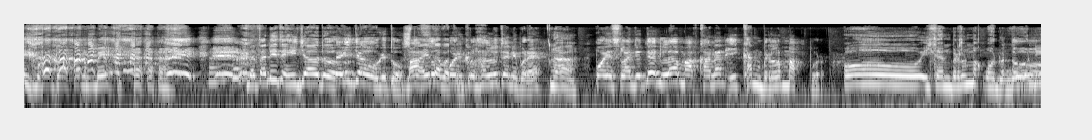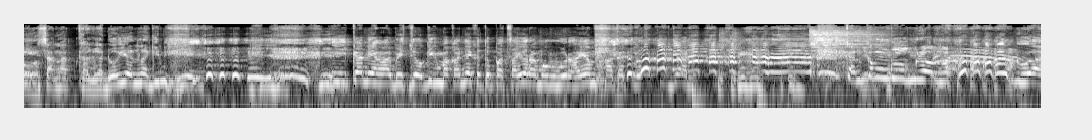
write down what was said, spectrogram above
ya, bukan kelakuan B. Nah tadi teh hijau tuh. Teh hijau gitu. Masuk poin selanjutnya nih, Pur ya. Nah. Poin selanjutnya adalah makanan ikan berlemak, Pur. Oh, ikan berlemak. Waduh, Betul. nih sangat kagak doyan lagi nih. Iya. Ikan yang habis jogging makannya ketupat sayur sama bubur ayam sate telur tigan. kan kembung dong. gua.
